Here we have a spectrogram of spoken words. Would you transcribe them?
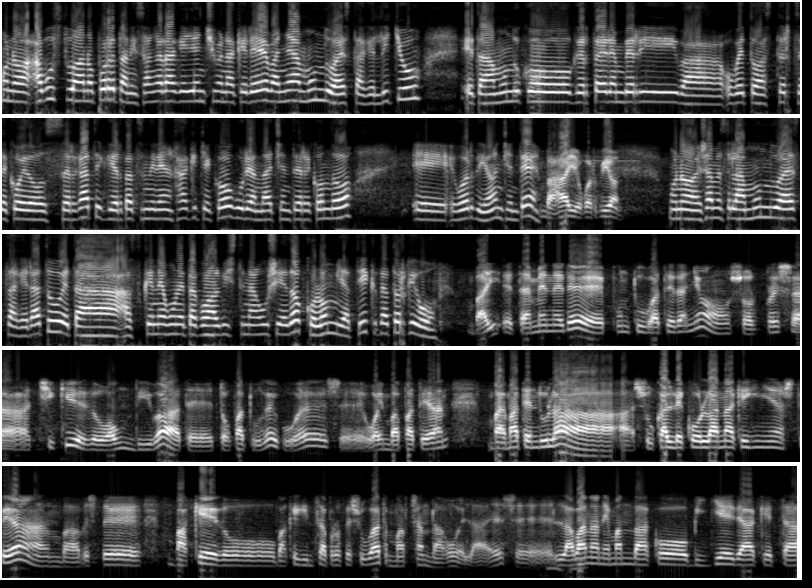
Bueno, abuztuan oporretan izan gara gehientsuenak ere, baina mundua ez da gelditu, eta munduko gertaeren berri ba, hobeto aztertzeko edo zergatik gertatzen diren jakiteko, gure handa txente errekondo, e, eguerdion, txente? Bai, eguerdion. Bueno, esan bezala mundua ez da geratu, eta azken egunetako albiste nagusi edo, Kolombiatik datorkigu. Bai, eta hemen ere puntu bateraino sorpresa txiki edo haundi bat e, topatu dugu, ez? E, oain bat batean, ba, ematen dula, sukaldeko lanak egin estean, ba, beste bake edo bake gintza prozesu bat martxan dagoela, ez? E, labanan emandako bilerak eta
